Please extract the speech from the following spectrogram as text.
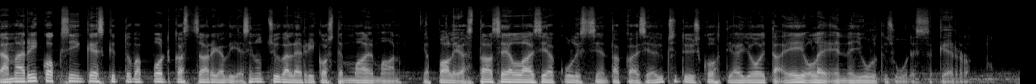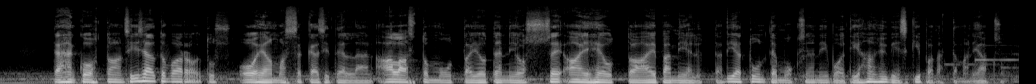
Tämä rikoksiin keskittyvä podcast-sarja vie sinut syvälle rikosten maailmaan ja paljastaa sellaisia kulissien takaisia yksityiskohtia, joita ei ole ennen julkisuudessa kerrottu. Tähän kohtaan sisältövaroitus. Ohjelmassa käsitellään alastomuutta, joten jos se aiheuttaa epämiellyttäviä tuntemuksia, niin voit ihan hyvin skipata tämän jakson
